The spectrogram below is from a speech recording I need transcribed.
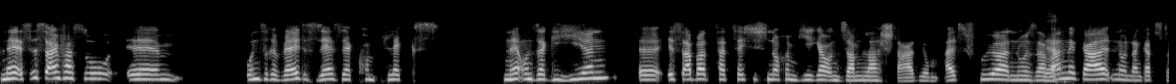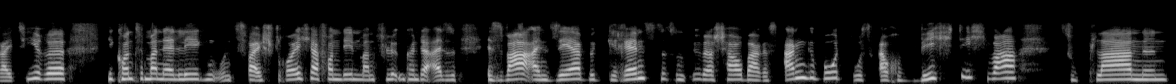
ne, es ist einfach so, ähm, unsere Welt ist sehr, sehr komplex. Ne, unser Gehirn äh, ist aber tatsächlich noch im Jäger- und Sammlerstadium. Als früher nur Savanne ja. gehalten und dann gab es drei Tiere, die konnte man erlegen und zwei Sträucher, von denen man pflücken könnte. Also es war ein sehr begrenztes und überschaubares Angebot, wo es auch wichtig war, zu planen,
